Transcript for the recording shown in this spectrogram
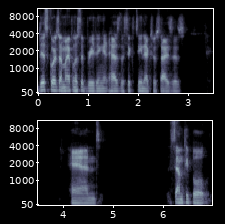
discourse on mindfulness of breathing it has the 16 exercises. And some people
